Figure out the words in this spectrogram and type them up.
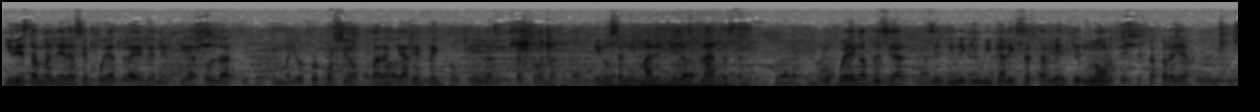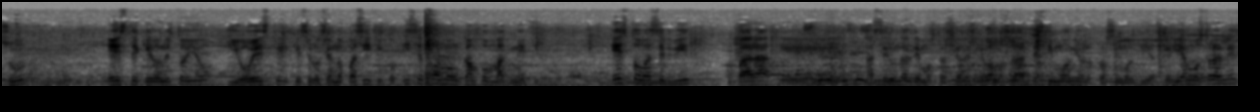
Y de esta manera se puede atraer la energía solar en mayor proporción para que haga efecto en las personas, en los animales y en las plantas también. Como pueden apreciar, se tiene que ubicar exactamente norte, que está para allá, sur, este que es donde estoy yo, y oeste, que es el Océano Pacífico, y se forma un campo magnético. Esto va a servir para eh, hacer unas demostraciones que vamos a dar testimonio en los próximos días. Quería mostrarles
